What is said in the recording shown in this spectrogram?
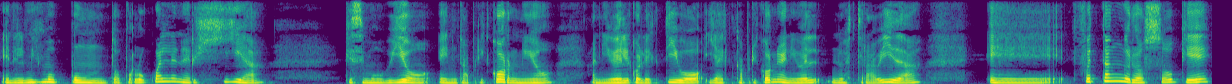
en el mismo punto, por lo cual la energía que se movió en Capricornio a nivel colectivo y al Capricornio a nivel nuestra vida, eh, fue tan grosso que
